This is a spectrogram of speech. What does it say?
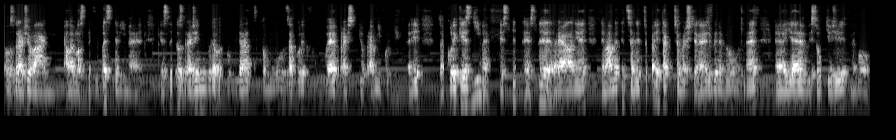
o zdražování ale vlastně vůbec nevíme, jestli to zdražení bude odpovídat tomu, za kolik funguje pražský dopravní podnik, tedy za kolik jezdíme. Jestli, jestli reálně nemáme ty ceny třeba i tak přemrštěné, že by nebylo možné eh, je vysoutěžit nebo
